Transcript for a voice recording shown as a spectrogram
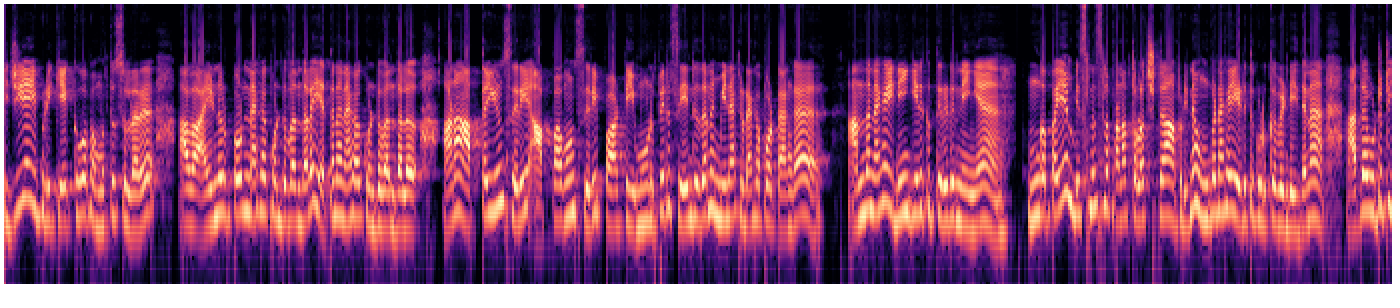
விஜயா இப்படி கேட்கவோ அப்போ முத்து சொல்கிறாரு அவள் ஐநூறு பவுன் நகை கொண்டு வந்தாலும் எத்தனை நகை கொண்டு வந்தாலும் ஆனால் அத்தையும் சரி அப்பாவும் சரி பாட்டி மூணு பேர் சேர்ந்து தானே மீனாக்கு நகை போட்டாங்க. அந்த நகை நீங்கள் எதுக்கு திருடுனீங்க? உங்கள் பையன் பிஸ்னஸில் பணம் தொலைச்சிட்டான் அப்படின்னா உங்கள் நகை எடுத்து கொடுக்க வேண்டியதுதானே அதை விட்டுட்டு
